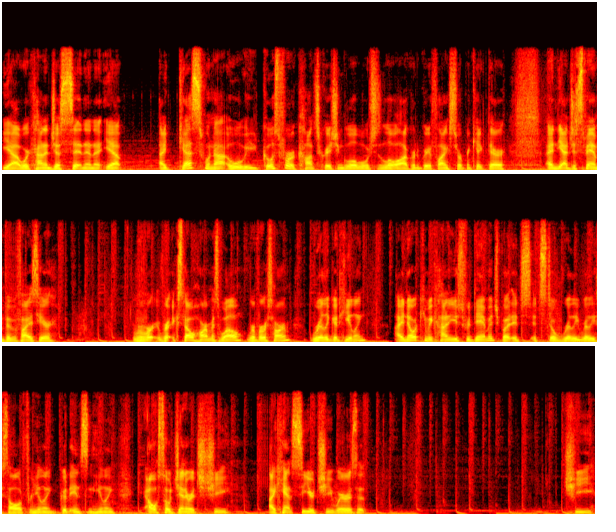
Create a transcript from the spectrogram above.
Yeah, we're kind of just sitting in it. Yep, I guess we're not. Oh, he goes for a Consecration Global, which is a little awkward. Great Flying Serpent Kick there. And yeah, just spam Vivifies here. Rever expel Harm as well. Reverse Harm. Really good healing. I know it can be kind of used for damage, but it's it's still really, really solid for healing. Good instant healing. Also generates Chi. I can't see your Chi. Where is it? Chi.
